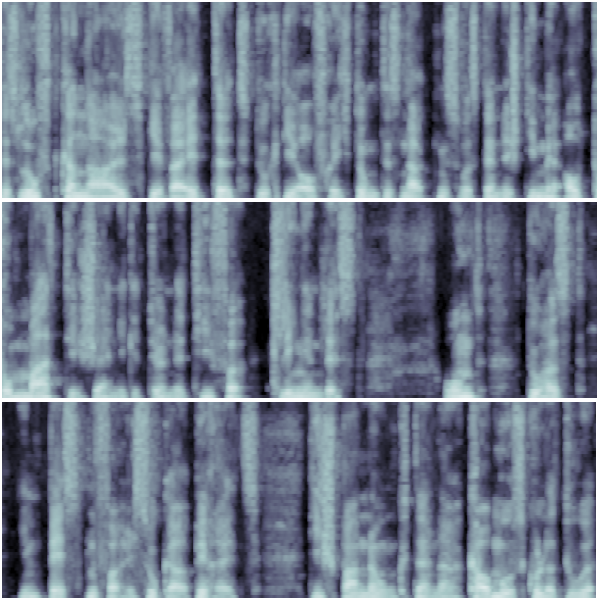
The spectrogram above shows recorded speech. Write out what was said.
des Luftkanals geweitet durch die Aufrichtung des Nackens, was deine Stimme automatisch einige Töne tiefer klingen lässt. Und du hast im besten Fall sogar bereits die Spannung deiner Kaumuskulatur,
